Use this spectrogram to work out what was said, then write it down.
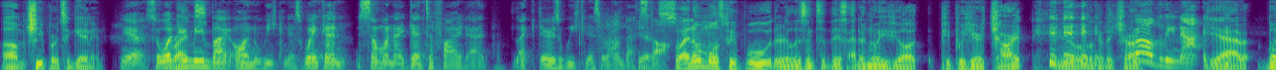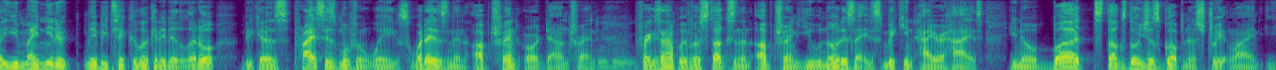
um cheaper to get in. Yeah. So what right? do you mean by on weakness? When can someone identify that like there's weakness around that yeah. stock? So I know most people that listen to this. I don't know if y'all people here chart. You know, look at the chart. Probably not. yeah, but you might need to maybe take a look at it a little because prices move in waves, whether it's in an uptrend or a downtrend. Mm-hmm. For example, if a stock is in an uptrend, you will notice that it's making higher highs. You know, but stocks don't just go up in a straight line.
